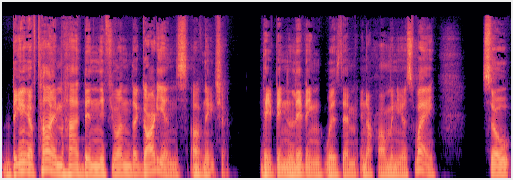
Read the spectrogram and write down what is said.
beginning of time have been, if you want, the guardians of nature. They've been living with them in a harmonious way. So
